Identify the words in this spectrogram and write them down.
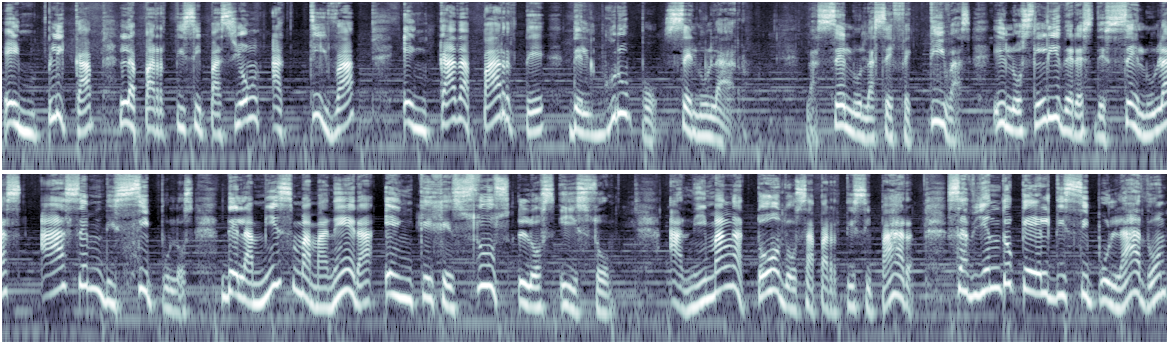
e implica la participación activa en cada parte del grupo celular. Las células efectivas y los líderes de células hacen discípulos de la misma manera en que Jesús los hizo animan a todos a participar, sabiendo que el discipulado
